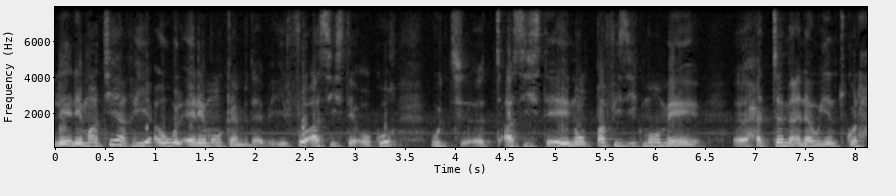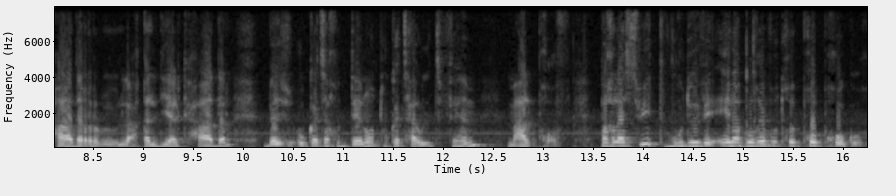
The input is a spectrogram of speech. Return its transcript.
les, les matières, il y a l'élément Il faut assister au cours ou assister non pas physiquement mais حتى معنويا تكون حاضر العقل ديالك حاضر باش وكتاخذ دي نوت وكتحاول تفهم مع البروف. باغ لا سويت فو دوفي élaborer votre propre cours.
